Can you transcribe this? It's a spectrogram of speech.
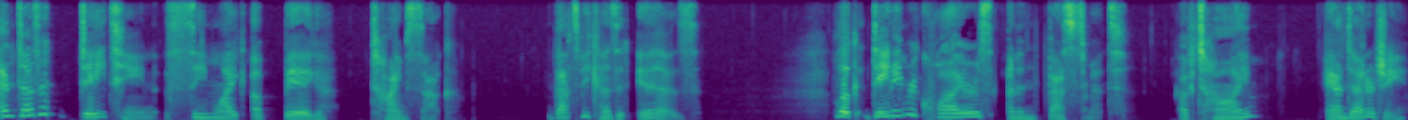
And doesn't dating seem like a big time suck? That's because it is. Look, dating requires an investment of time and energy.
